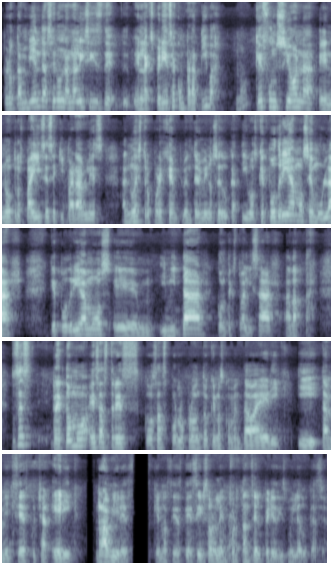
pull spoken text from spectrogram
pero también de hacer un análisis de, en la experiencia comparativa, ¿no? ¿Qué funciona en otros países equiparables al nuestro, por ejemplo, en términos educativos, que podríamos emular, que podríamos eh, imitar, contextualizar, adaptar? Entonces, retomo esas tres cosas por lo pronto que nos comentaba Eric y también quisiera escuchar Eric Ramírez, que nos tienes que decir sobre la importancia del periodismo y la educación.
